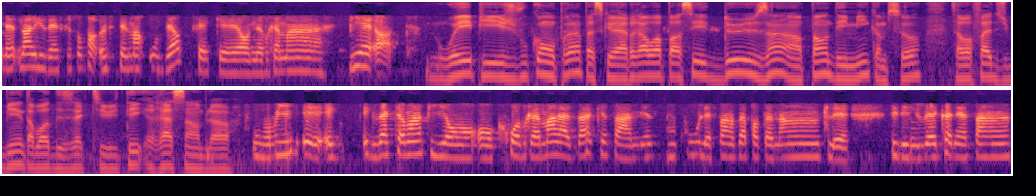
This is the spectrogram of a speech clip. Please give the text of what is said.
maintenant les inscriptions sont officiellement ouvertes, fait qu'on a vraiment bien hâte. Oui, puis je vous comprends parce qu'après avoir passé deux ans en pandémie comme ça, ça va faire du bien d'avoir des activités rassembleurs. Oui, exactement. Puis on, croit vraiment là-dedans que ça amène beaucoup le sens d'appartenance, le, des nouvelles connaissances.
